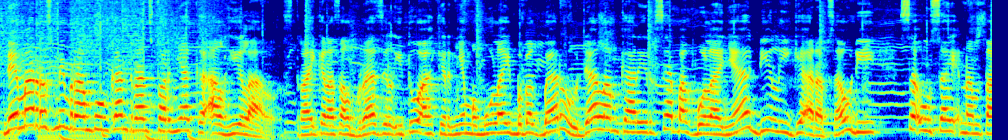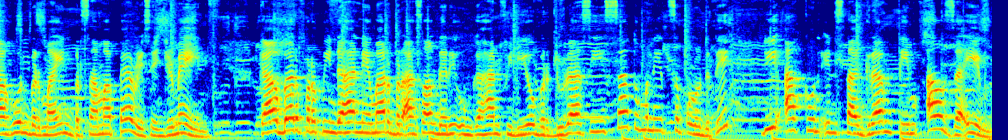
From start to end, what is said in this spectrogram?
Neymar resmi merampungkan transfernya ke Al Hilal. Striker asal Brazil itu akhirnya memulai babak baru dalam karir sepak bolanya di Liga Arab Saudi seusai enam tahun bermain bersama Paris Saint-Germain. Kabar perpindahan Neymar berasal dari unggahan video berdurasi 1 menit 10 detik di akun Instagram tim Al Zaim.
